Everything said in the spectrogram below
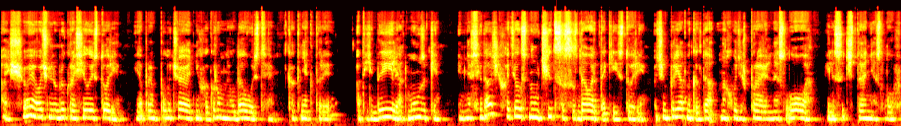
А еще я очень люблю красивые истории. Я прям получаю от них огромное удовольствие, как некоторые от еды или от музыки. И мне всегда очень хотелось научиться создавать такие истории. Очень приятно, когда находишь правильное слово или сочетание слов.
